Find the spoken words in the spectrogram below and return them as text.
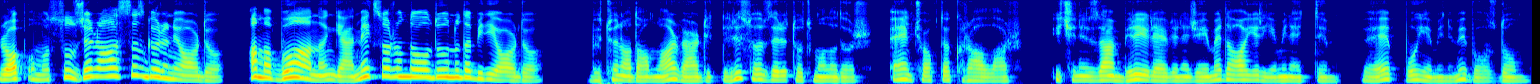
Rob umutsuzca rahatsız görünüyordu. Ama bu anın gelmek zorunda olduğunu da biliyordu. Bütün adamlar verdikleri sözleri tutmalıdır. En çok da krallar. İçinizden biriyle evleneceğime dair yemin ettim ve bu yeminimi bozdum.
